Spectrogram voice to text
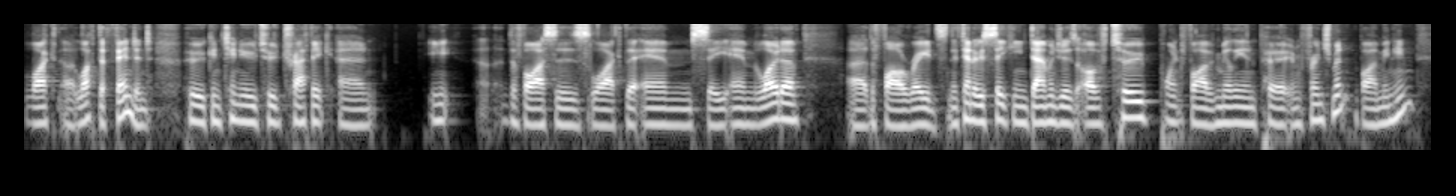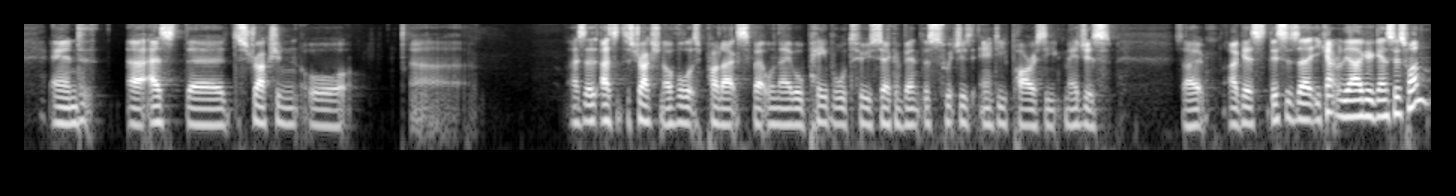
like uh, like Defendant, who continue to traffic and devices like the RCM loader. Uh, the file reads: Nintendo is seeking damages of 2.5 million per infringement by Minhin, and uh, as the destruction or uh, as a, as a destruction of all its products that will enable people to circumvent the Switch's anti-piracy measures. So I guess this is a you can't really argue against this one.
